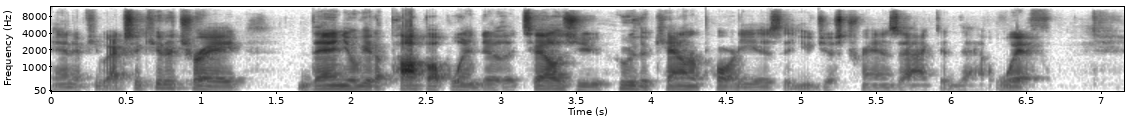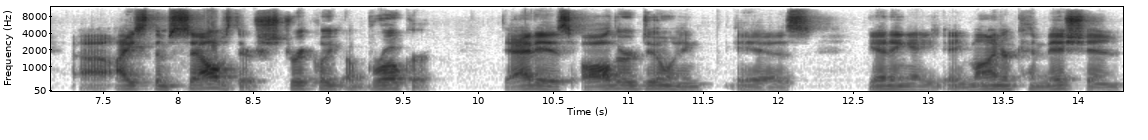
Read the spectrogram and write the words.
And if you execute a trade, then you'll get a pop-up window that tells you who the counterparty is that you just transacted that with. Uh, ICE themselves, they're strictly a broker. That is, all they're doing is getting a, a minor commission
